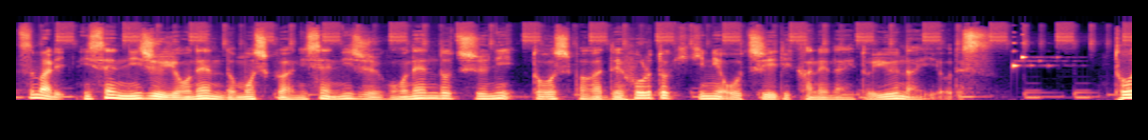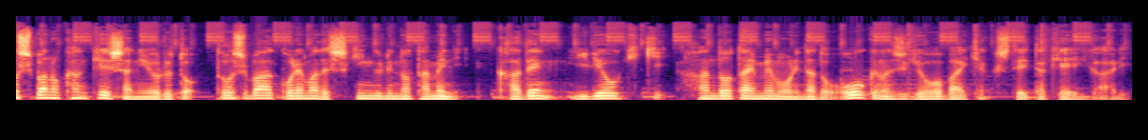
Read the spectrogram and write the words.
つまり2024年度もしくは2025年度中に東芝がデフォルト危機に陥りかねないという内容です。東芝の関係者によると、東芝はこれまで資金繰りのために家電、医療機器、半導体メモリなど多くの事業を売却していた経緯があり、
